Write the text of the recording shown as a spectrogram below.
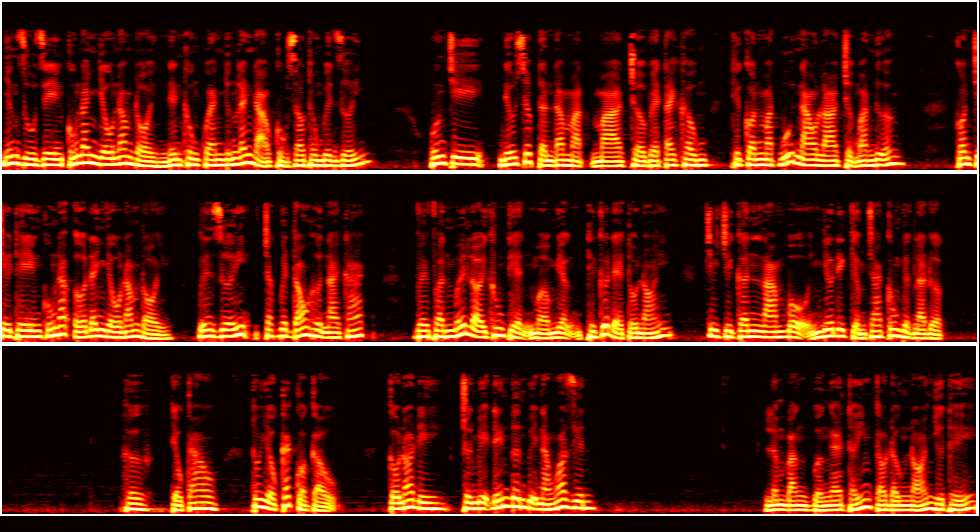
Nhưng dù gì cũng đã nhiều năm rồi nên không quen những lãnh đạo cục giao thông bên dưới. Huống chi nếu sếp Tần ra mặt mà trở về tay không Thì còn mặt mũi nào là trưởng ban nữa? Còn chị thì cũng đã ở đây nhiều năm rồi. Bên dưới chắc biết đó hơn ai khác. Về phần mấy lời không tiện mở miệng thì cứ để tôi nói. Chị chỉ cần làm bộ như đi kiểm tra công việc là được. Hừ, Tiểu Cao Tôi hiểu cách của cậu. Cậu nói đi, chuẩn bị đến đơn vị nào hóa duyên? Lâm Bằng vừa nghe thấy Cao Đông nói như thế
